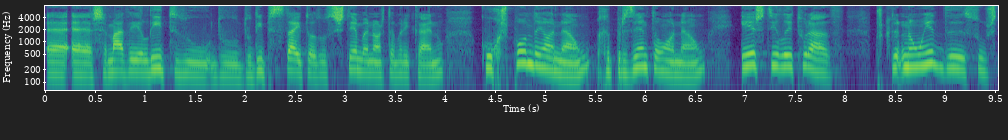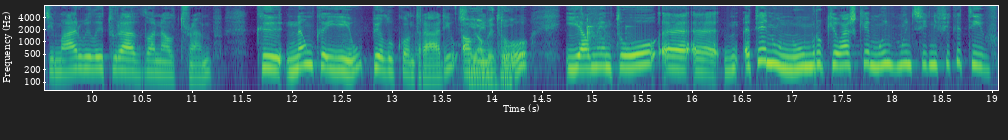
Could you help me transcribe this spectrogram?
a, a, chamada elite do, do, do, Deep State ou do sistema norte-americano, correspondem ou não, representam ou não este eleitorado. Porque não é de subestimar o eleitorado de Donald Trump, que não caiu, pelo contrário, Sim, aumentou, aumentou, e aumentou uh, uh, até num número que eu acho que é muito, muito significativo.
